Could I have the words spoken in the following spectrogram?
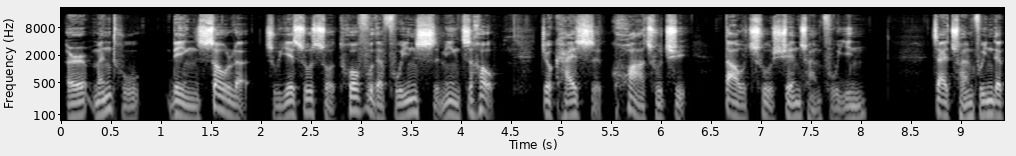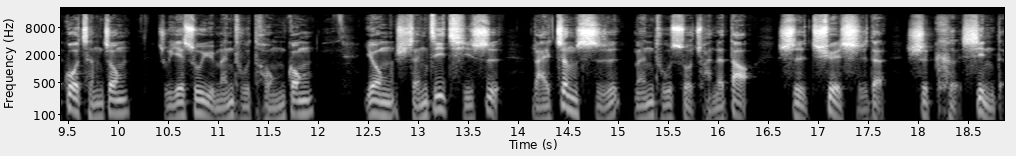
而门徒领受了主耶稣所托付的福音使命之后，就开始跨出去，到处宣传福音。在传福音的过程中，主耶稣与门徒同工。用神迹奇事来证实门徒所传的道是确实的，是可信的。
